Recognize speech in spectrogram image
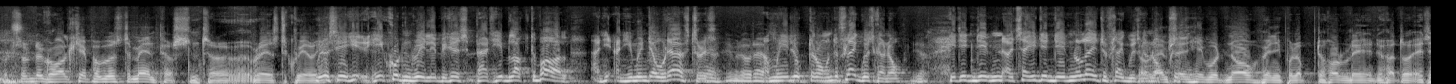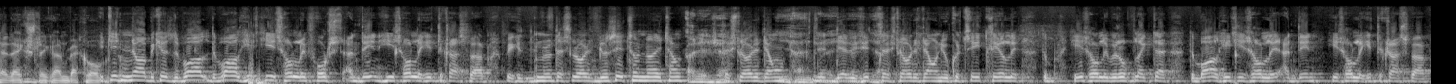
But so the goalkeeper was the main person to raise the query. Well, you see, he, he couldn't really because Pat he blocked the ball and he, and he went out after it. Yeah, he went out after and when he looked around, the flag was gone up. Yeah. He didn't even. I'd say he didn't even realize the flag was No, gone I'm up. saying he would know when he put up the hurley whether it had actually gone back over. He didn't know because the ball the ball hit his hurley first and then his hurley hit the crossbar because you know, they slowed it. You see it tonight, Tom? I did, yeah. They slowed it down. Yeah, The- yeah, David yeah, they slowed it down. You could see clearly. The, his hurley was up like that. The ball hit his hurley and then his hurley hit the crossbar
